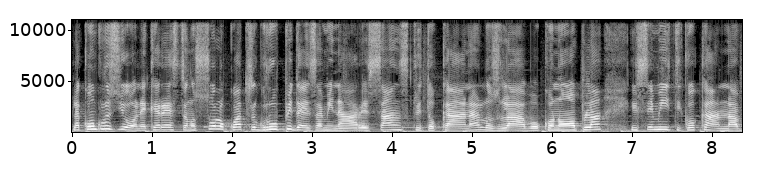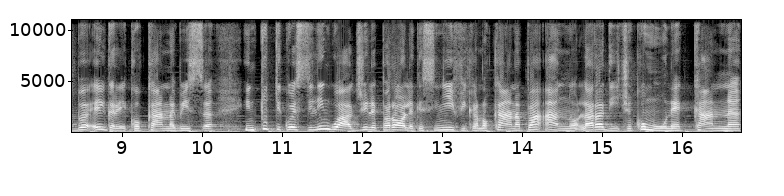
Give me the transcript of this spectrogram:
la conclusione è che restano solo quattro gruppi da esaminare: il sanscrito kana, lo slavo konopla, il semitico kannab e il greco cannabis. In tutti questi linguaggi le parole che significano canapa hanno la radice comune can.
